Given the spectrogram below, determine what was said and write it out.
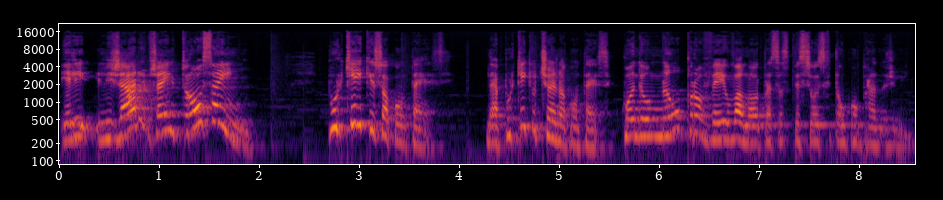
ele, ele já, já entrou saindo. Por que, que isso acontece? Né? Por que, que o churn acontece? Quando eu não provei o valor para essas pessoas que estão comprando de mim.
